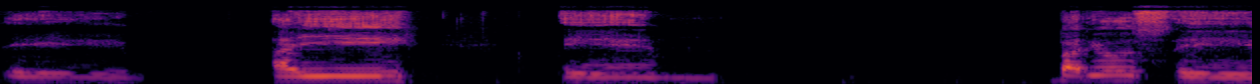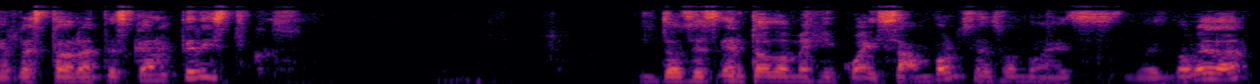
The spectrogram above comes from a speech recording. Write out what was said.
eh, hay eh, varios eh, restaurantes característicos. Entonces, en todo México hay Sanborns, eso no es, no es novedad.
